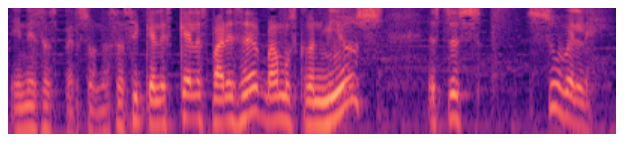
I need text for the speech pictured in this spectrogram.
en esas personas. Así que, ¿qué les parece? Vamos con Muse. Esto es Súbele.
